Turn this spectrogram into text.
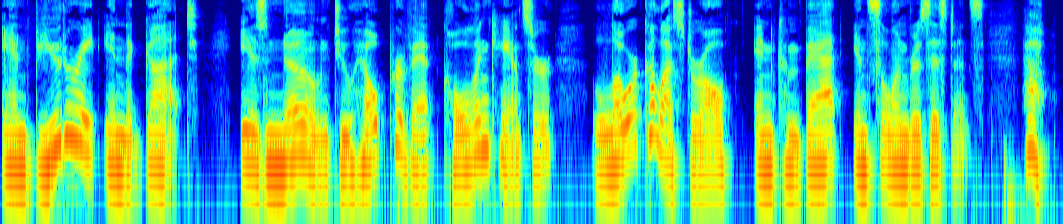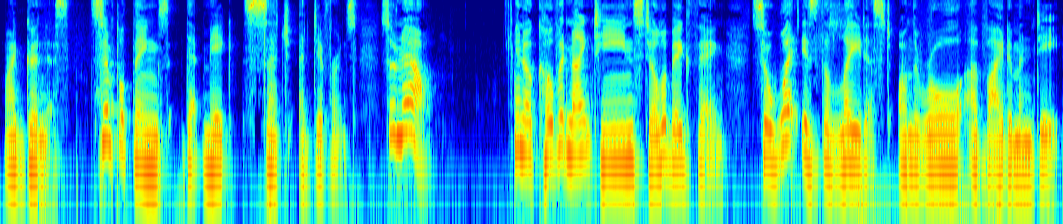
And butyrate in the gut is known to help prevent colon cancer, lower cholesterol, and combat insulin resistance. Oh, my goodness. Simple things that make such a difference. So now, you know, COVID 19 still a big thing. So, what is the latest on the role of vitamin D?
